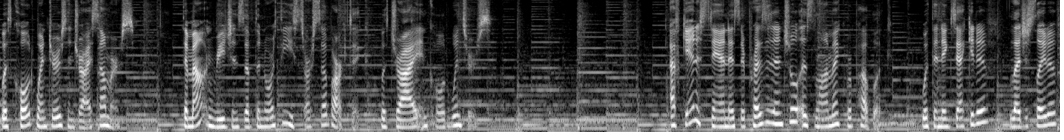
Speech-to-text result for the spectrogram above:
with cold winters and dry summers. The mountain regions of the northeast are subarctic, with dry and cold winters. Afghanistan is a presidential Islamic republic with an executive, legislative,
